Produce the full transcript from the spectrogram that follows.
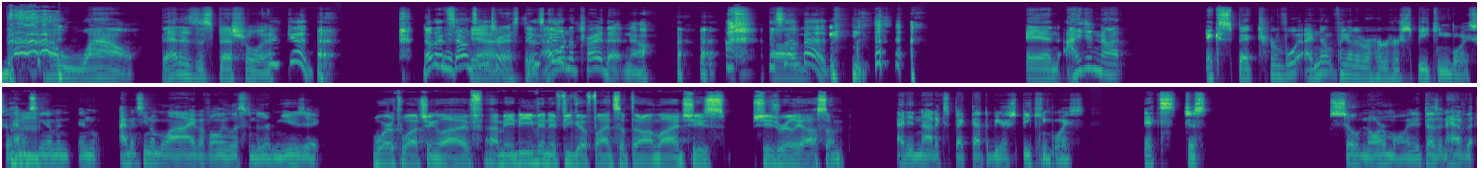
oh, wow. That is a special one. good. No, that sounds Yeah, interesting. I want to try that now. It's Um, not bad. and I did not expect her voice. I don't think I've ever heard her speaking voice. 'cause I haven't Mhm. seen them in, in. I haven't seen them live. I've only listened to their music. Worth watching live. I mean, even if you go find something online, she's she's really awesome. I did not expect that to be her speaking voice. It's just so normal, and it doesn't have that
